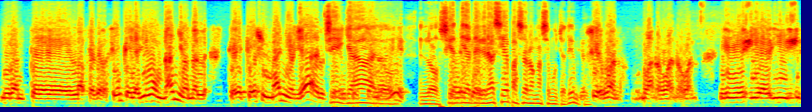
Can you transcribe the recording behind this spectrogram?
durante la federación, que ya lleva un año, en el que, es un año ya. El sí, ya los 100 días de gracia pasaron hace mucho tiempo. Sí, bueno, bueno, bueno, bueno. Y, y,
